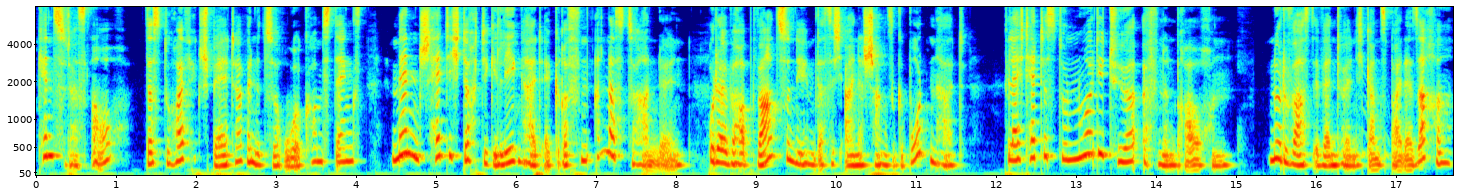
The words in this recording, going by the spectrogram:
Kennst du das auch, dass du häufig später, wenn du zur Ruhe kommst, denkst, Mensch, hätte ich doch die Gelegenheit ergriffen, anders zu handeln oder überhaupt wahrzunehmen, dass sich eine Chance geboten hat. Vielleicht hättest du nur die Tür öffnen brauchen. Nur du warst eventuell nicht ganz bei der Sache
